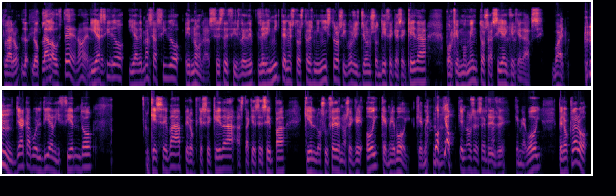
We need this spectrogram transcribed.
Claro. Lo, clava usted, ¿no? y ha este sido, y además ha sido en horas. Es decir, le, le, dimiten estos tres ministros y Boris Johnson dice que se queda porque en momentos así hay que quedarse. Bueno, ya acabó el día diciendo que se va, pero que se queda hasta que se sepa quién lo sucede, no sé qué. Hoy que me voy, que me voy, aunque no se sepa que me voy. Pero claro,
